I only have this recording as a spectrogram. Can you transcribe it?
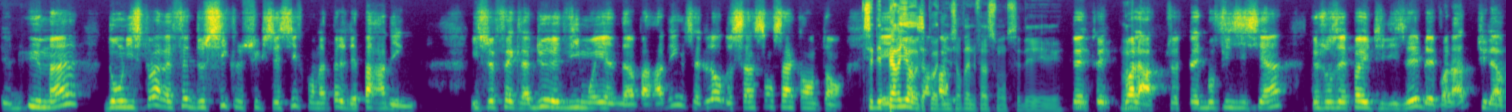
humain dont l'histoire est faite de cycles successifs qu'on appelle des paradigmes. Il se fait que la durée de vie moyenne d'un paradigme, c'est de l'ordre de 550 ans. C'est des périodes, quoi, d'une certaine façon. C'est des... Voilà, je suis un beau physicien que je n'osais pas utiliser, mais voilà, tu l'as,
